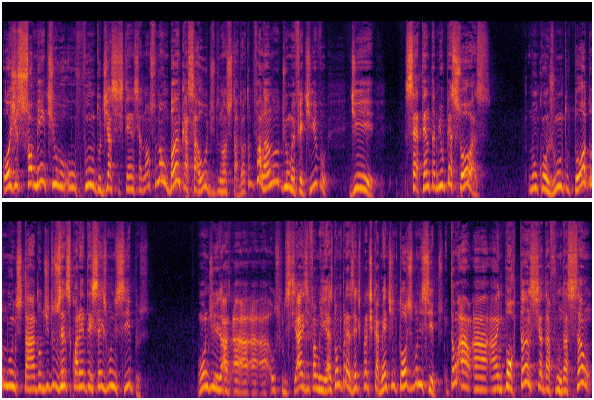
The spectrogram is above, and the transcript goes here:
hoje somente o, o, fundo de assistência nosso não banca a saúde do nosso estado. Nós estamos falando de um efetivo de 70 mil pessoas num conjunto todo, num estado de 246 municípios onde a, a, a, os policiais e familiares estão presentes praticamente em todos os municípios. Então, a, importância da fundação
